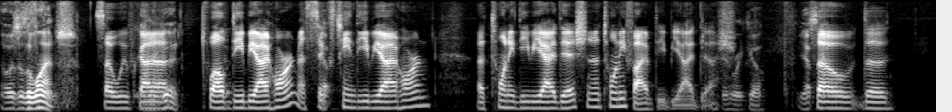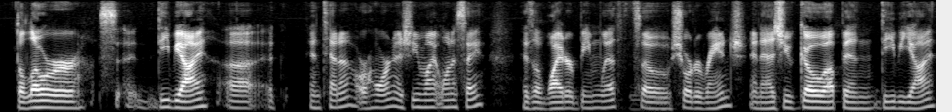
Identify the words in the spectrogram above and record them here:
Those are the ones. So we've got Very a good. 12 dBi horn, a 16 dBi horn, a 20 dBi dish, and a 25 dBi dish. There we go. Yep. So the the lower dBi uh, antenna or horn, as you might want to say, is a wider beam width, Mm-hmm. so shorter range. And as you go up in dBi,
